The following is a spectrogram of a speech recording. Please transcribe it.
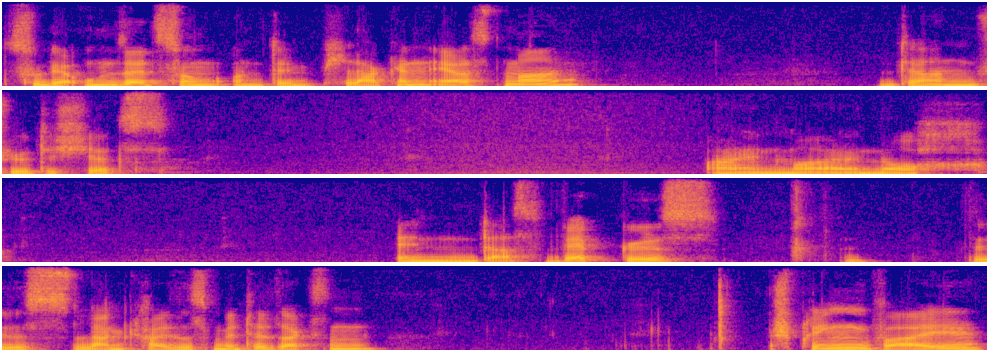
zu der Umsetzung und dem Plugin erstmal. Dann würde ich jetzt einmal noch in das WebGIS des Landkreises Mittelsachsen springen, weil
